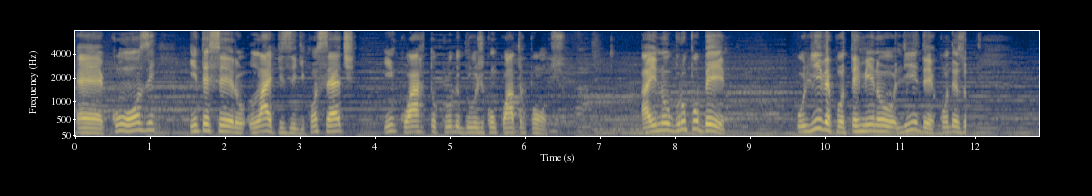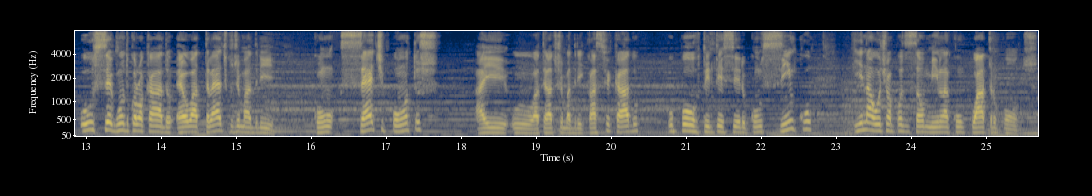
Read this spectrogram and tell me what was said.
é, com 11. Em terceiro, Leipzig com 7. E em quarto, o Clube Bruges com 4 pontos. Aí no grupo B, o Liverpool termina líder com 18. O segundo colocado é o Atlético de Madrid com 7 pontos. Aí o Atlético de Madrid classificado. O Porto em terceiro com 5. E na última posição, Milan com 4 pontos.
